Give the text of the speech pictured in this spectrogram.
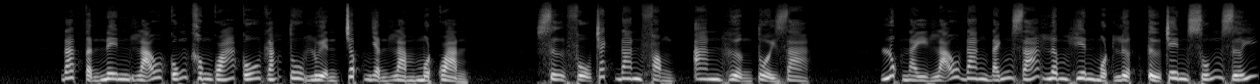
Đã tận nên lão cũng không quá cố gắng tu luyện chấp nhận làm một quản. Sự phụ trách đan phòng, an hưởng tuổi già. Lúc này lão đang đánh giá Lâm Hiên một lượt từ trên xuống dưới.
